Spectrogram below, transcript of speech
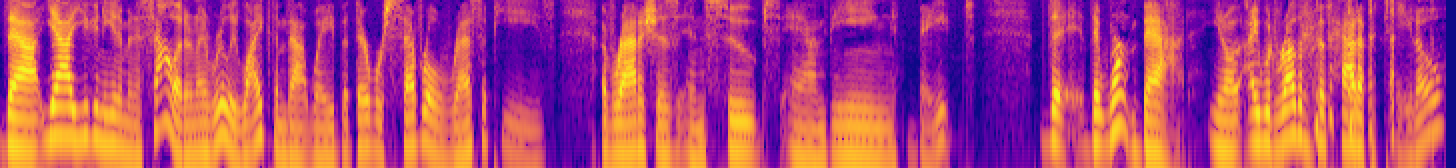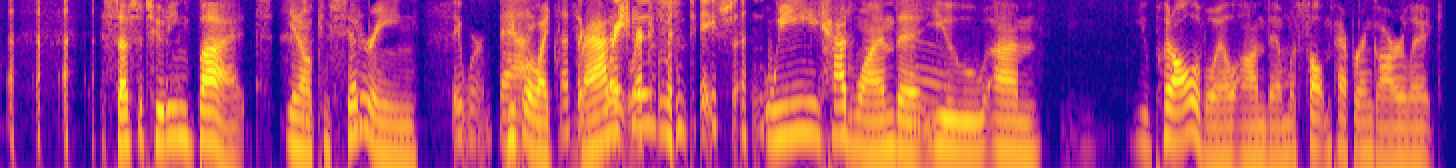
that, yeah, you can eat them in a salad, and I really like them that way, but there were several recipes of radishes in soups and being baked that that weren't bad. You know, I would rather have had a potato substituting, but you know, considering They weren't bad. people are like That's a radishes. great recommendation. we had one that you um you put olive oil on them with salt and pepper and garlic,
